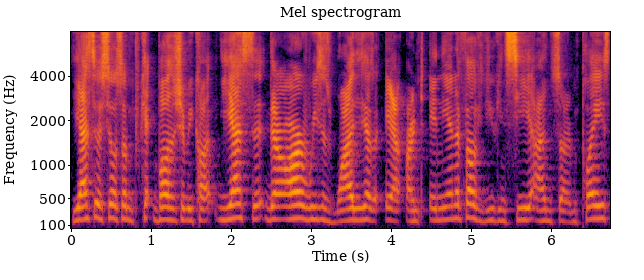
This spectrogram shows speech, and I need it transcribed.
Yes, there's still some balls that should be caught. Yes, there are reasons why these guys aren't in the NFL. You can see on certain plays,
